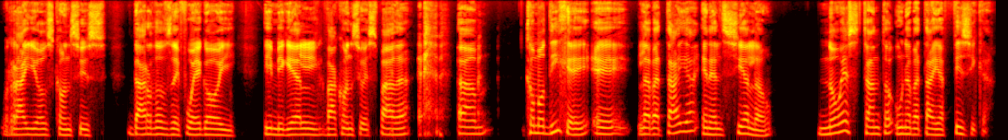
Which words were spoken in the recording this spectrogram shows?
rayos, con sus dardos de fuego y, y Miguel va con su espada. Um, como dije, eh, la batalla en el cielo no es tanto una batalla física.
